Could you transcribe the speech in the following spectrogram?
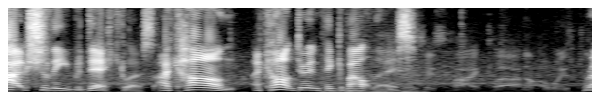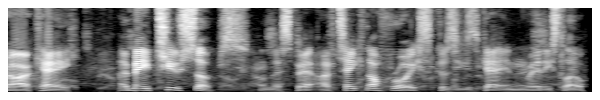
actually ridiculous. I can't, I can't do anything about this. Right, okay. I made two subs on this bit. I've taken off Reus because he's getting really slow.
